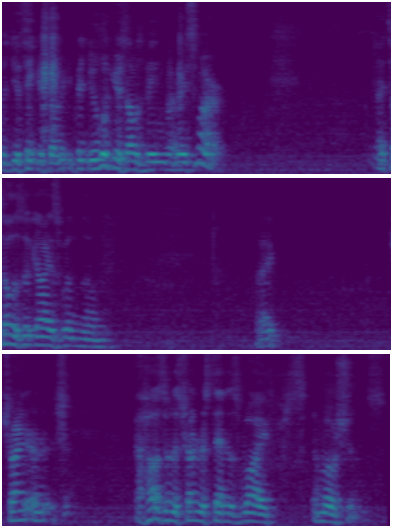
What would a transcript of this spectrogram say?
But you think yourself, but you look at yourself as being very smart. I tell those guys when, um, like, trying to, a husband is trying to understand his wife's emotions,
